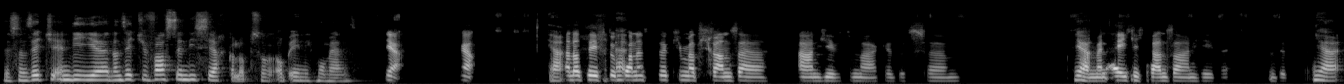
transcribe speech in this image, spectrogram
dus dan zit je, in die, dan zit je vast in die cirkel op, zo, op enig moment. Ja. ja. ja. En dat heeft ook wel een stukje met grenzen aangeven te maken. Dus um, ja. ja. mijn eigen grens aangeven. Ja,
